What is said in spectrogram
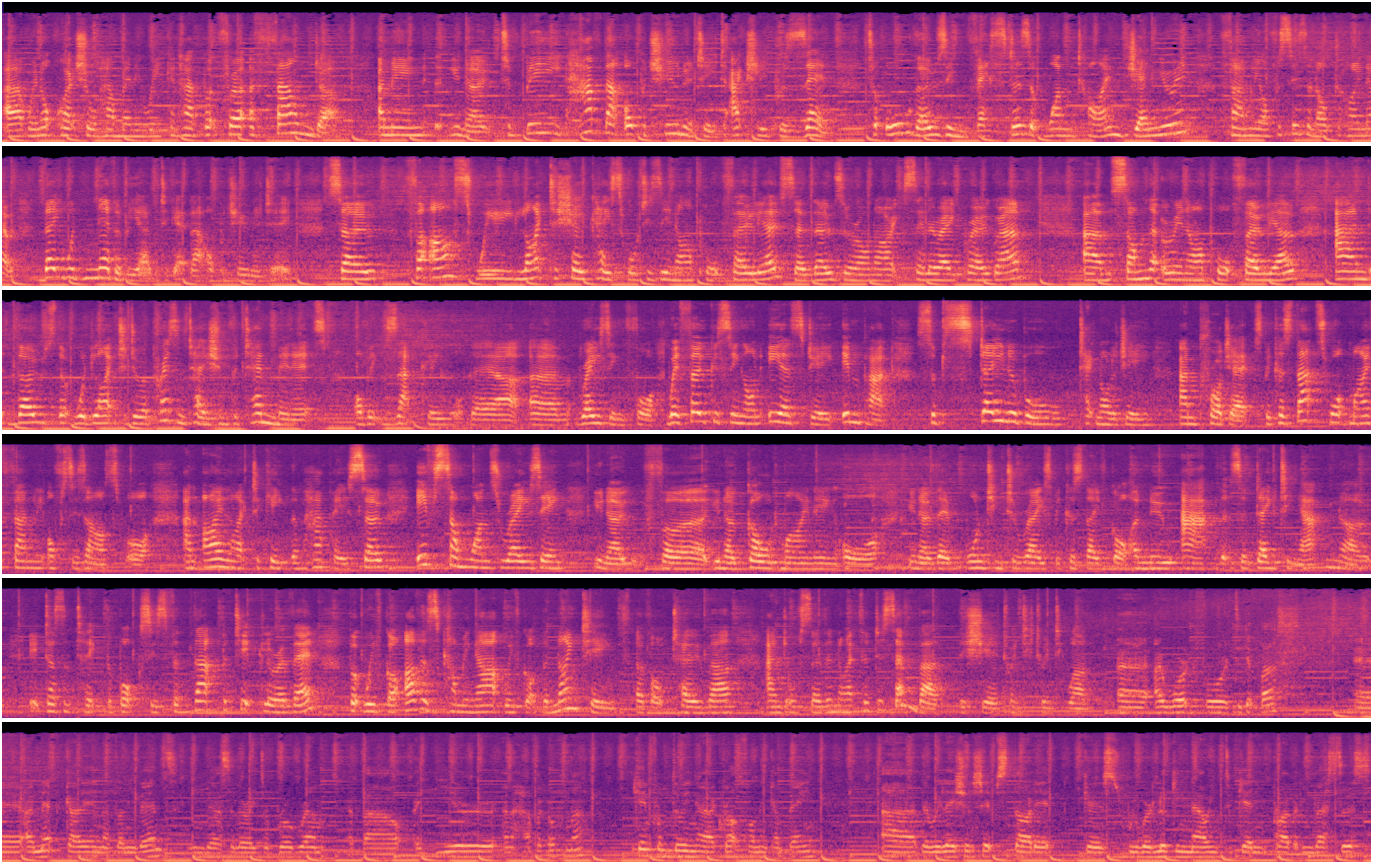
Uh, we're not quite sure how many we can have, but for a founder, I mean, you know, to be have that opportunity to actually present to all those investors at one time, genuine family offices and ultra high net worth, they would never be able to get that opportunity. So for us, we like to showcase what is in our portfolio. So those are on our Accelerate program. Um, some that are in our portfolio and those that would like to do a presentation for 10 minutes of exactly what they're um, raising for. We're focusing on ESG, impact, sustainable technology and projects because that's what my family offices ask for and I like to keep them happy. So if someone's raising, you know, for, you know, gold mining or, you know, they're wanting to raise because they've got a new app that's a dating app, no, it doesn't tick the boxes for that particular event, but we've got others coming up. We've got the 19th of October and also the 9th of December this year, 2021. Uh, I work for TicketPass uh, I met Karen at an event in the Accelerator program about a year and a half ago now. Came from doing a crowdfunding campaign. Uh, the relationship started because we were looking now into getting private investors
